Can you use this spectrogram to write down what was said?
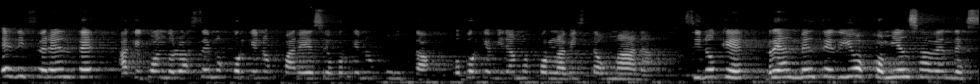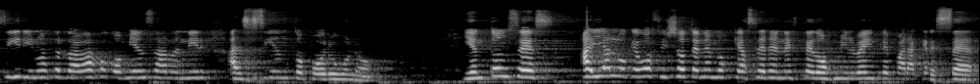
es diferente a que cuando lo hacemos porque nos parece o porque nos gusta o porque miramos por la vista humana. sino que realmente Dios comienza a bendecir y nuestro trabajo comienza a rendir al ciento por uno. Y entonces hay algo que vos y yo tenemos que hacer en este 2020 para crecer.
